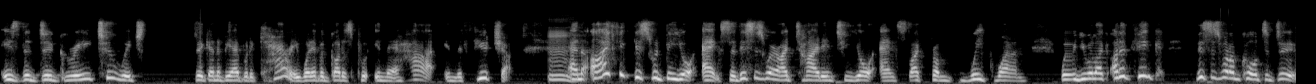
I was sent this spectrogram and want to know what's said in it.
is the degree to which they're going to be able to carry whatever God has put in their heart in the future. Mm. And I think this would be your angst. So this is where I tied into your angst, like from week one, where you were like, I don't think this is what I'm called to do.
